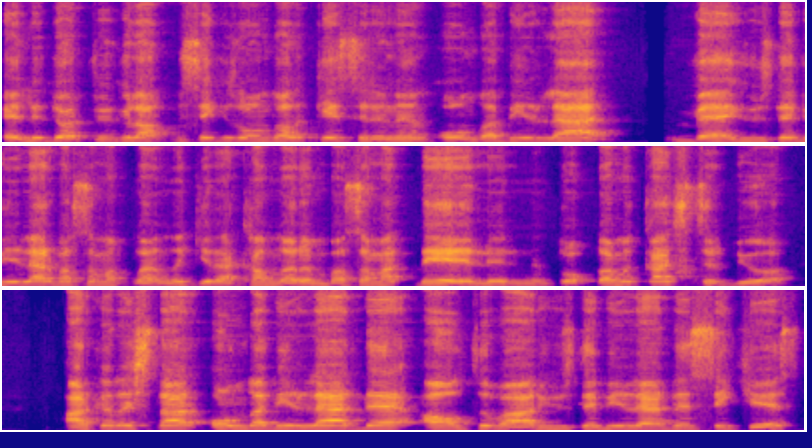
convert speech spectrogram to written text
54,68 ondalık kesirinin onda birler ve yüzde birler basamaklarındaki rakamların basamak değerlerinin toplamı kaçtır diyor. Arkadaşlar onda birlerde 6 var, yüzde birlerde 8.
